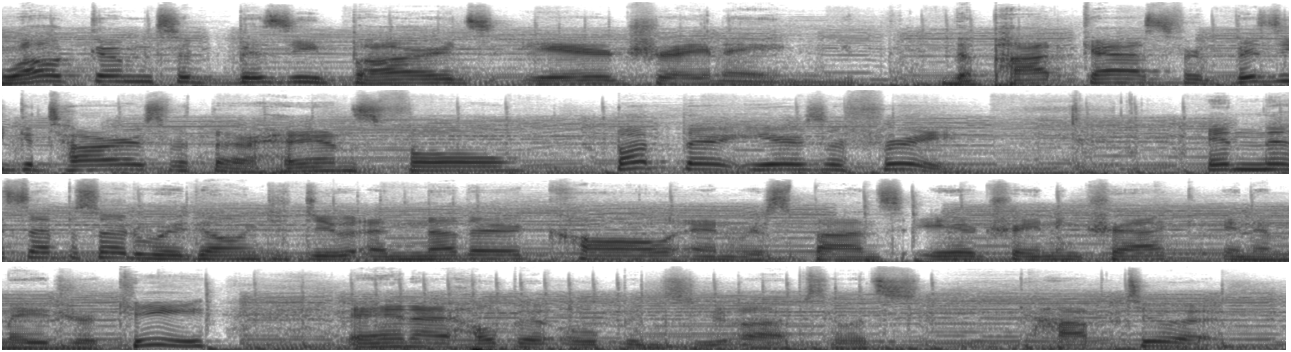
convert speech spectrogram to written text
Welcome to Busy Bard's Ear Training, the podcast for busy guitarists with their hands full, but their ears are free. In this episode, we're going to do another call and response ear training track in a major key, and I hope it opens you up. So let's hop to it.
